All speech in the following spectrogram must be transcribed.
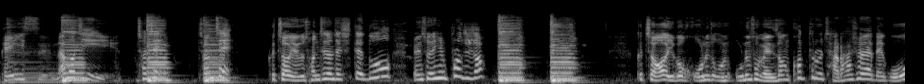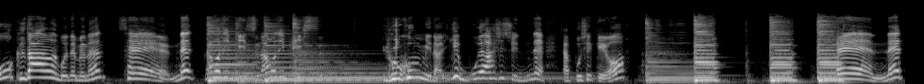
베이스 나머지 전체 전체. 그쵸? 얘도 전체 전체 칠 때도 왼손에 힘을 풀어주죠? 그쵸? 이거 오른손, 오른손 왼손 컨트롤 잘 하셔야 되고. 그 다음은 뭐냐면은 셋넷. 나머지 베이스 나머지 베이스. 요겁니다. 이게 뭐야 하실 수 있는데. 자 보실게요 셋넷.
